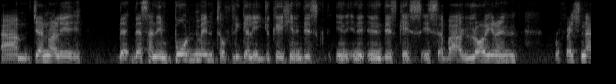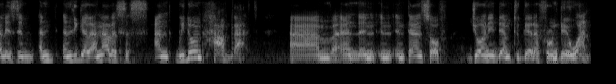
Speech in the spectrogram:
um, generally th there's an embodiment of legal education in this in, in, in this case. It's about lawyering, professionalism, and, and legal analysis, and we don't have that. Um, and in, in terms of joining them together from day one,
